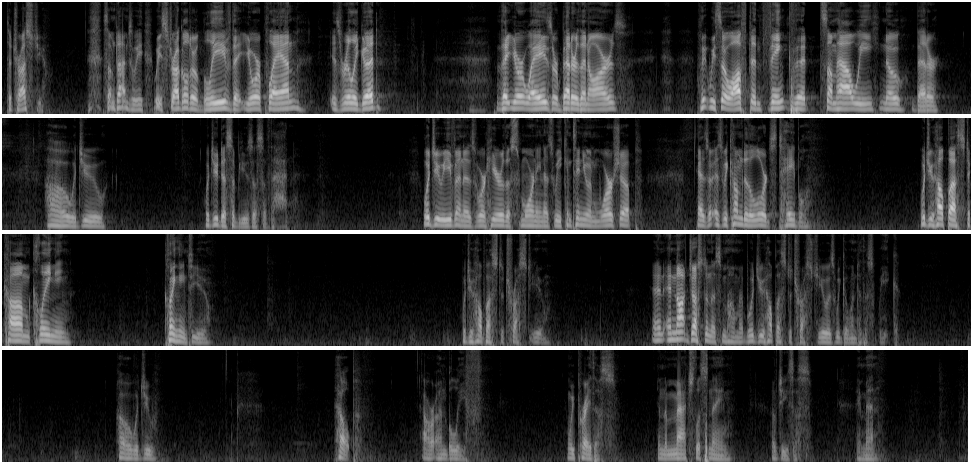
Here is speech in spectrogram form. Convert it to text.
to trust you. Sometimes we, we struggle to believe that your plan is really good, that your ways are better than ours. We, we so often think that somehow we know better. Oh, would you would you disabuse us of that? Would you even as we're here this morning as we continue in worship as, as we come to the Lord's table, would you help us to come clinging, clinging to you? Would you help us to trust you? And, and not just in this moment, would you help us to trust you as we go into this week? Oh, would you help our unbelief? We pray this in the matchless name of Jesus. Amen.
